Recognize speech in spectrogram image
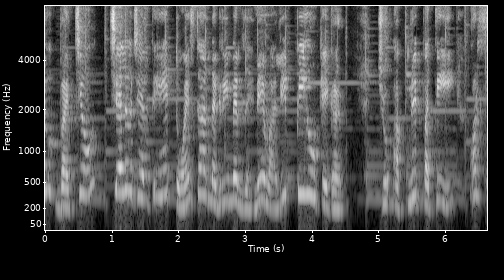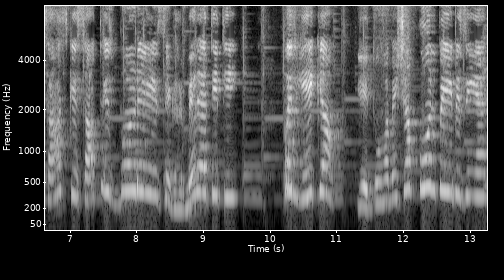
तो बच्चों, चलो चलते हैं टॉय स्टार नगरी में रहने वाली पीहू के घर, जो अपने पति और सास के साथ इस बड़े से घर में रहती थी। पर ये क्या? ये तो हमेशा फ़ोन पे ही बिज़ी है।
